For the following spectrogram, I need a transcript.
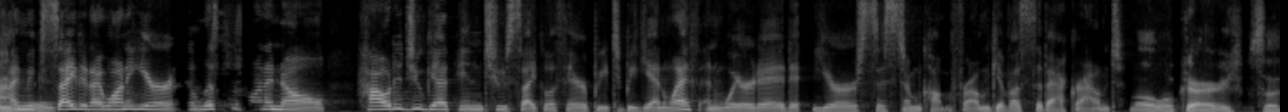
Uh, I'm here. excited. I want to hear. The listeners want to know how did you get into psychotherapy to begin with, and where did your system come from? Give us the background. Oh, okay. So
